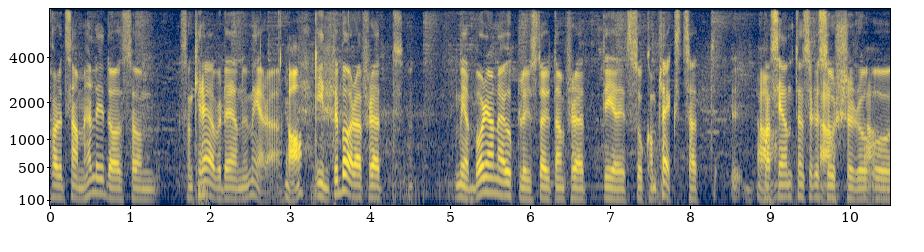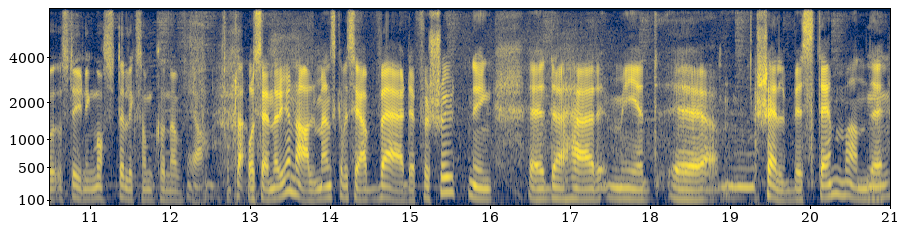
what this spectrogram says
har ett samhälle idag som, som kräver det ännu mera. Ja, Inte bara för att medborgarna är upplysta utan för att det är så komplext så att eh, Ja. patientens resurser och, och styrning måste liksom kunna få plats. Och sen är det ju en allmän, ska vi säga, värdeförskjutning. Eh, det här med eh, självbestämmande Mm.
